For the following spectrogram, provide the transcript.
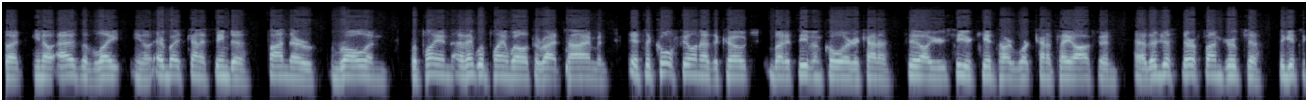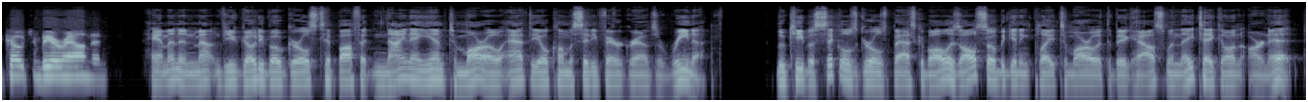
but you know, as of late, you know, everybody's kind of seemed to find their role, and we're playing. I think we're playing well at the right time, and it's a cool feeling as a coach. But it's even cooler to kind of see all your see your kids' hard work kind of pay off, and uh, they're just they're a fun group to to get to coach and be around. And Hammond and Mountain View Gotebo girls tip off at 9 a.m. tomorrow at the Oklahoma City Fairgrounds Arena. Lookeba Sickles girls basketball is also beginning play tomorrow at the Big House when they take on Arnett.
